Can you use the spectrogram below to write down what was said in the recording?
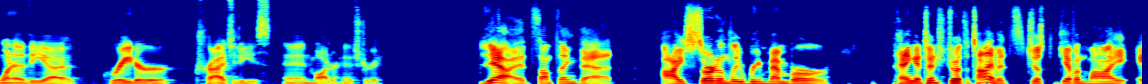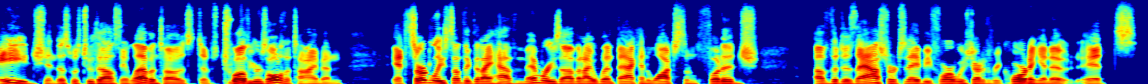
one of the uh, greater tragedies in modern history. Yeah, it's something that I certainly remember paying attention to at the time. It's just given my age, and this was 2011, so I was, I was 12 years old at the time, and it's certainly something that I have memories of. And I went back and watched some footage of the disaster today before we started recording, and it it's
